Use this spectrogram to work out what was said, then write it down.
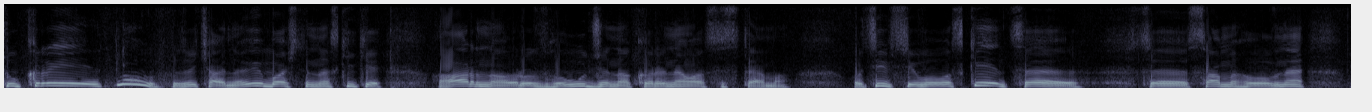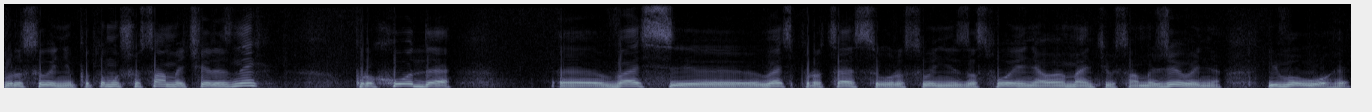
цукри, ну, звичайно, і бачите, наскільки гарно розголуджена коренева система. Оці всі волоски це, це саме головне в рослині, тому що саме через них проходить е, весь, е, весь процес у рослині засвоєння елементів саме живлення і вологи.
